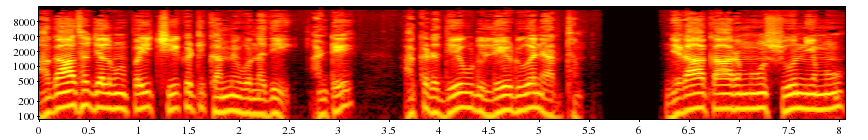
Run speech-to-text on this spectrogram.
అగాధ జలముపై చీకటి కమ్మి ఉన్నది. అంటే అక్కడ దేవుడు లేడు అని అర్థం. నిరాకారము శూన్యము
